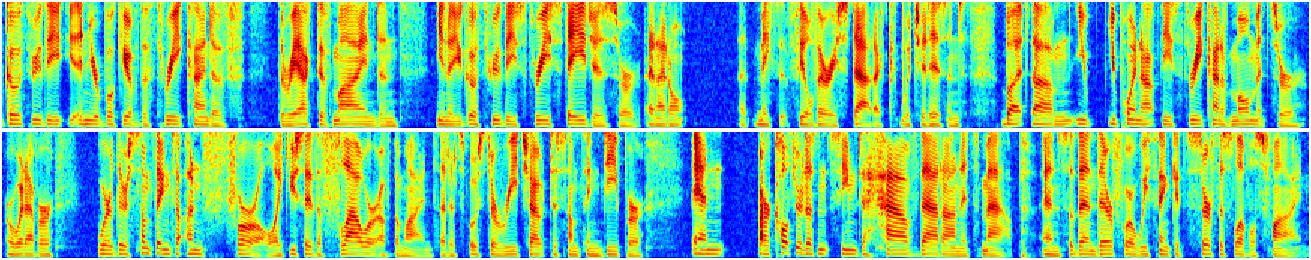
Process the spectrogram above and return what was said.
go through the in your book. You have the three kind of the reactive mind, and you know you go through these three stages, or and I don't that makes it feel very static, which it isn't. But um, you you point out these three kind of moments or or whatever where there's something to unfurl, like you say, the flower of the mind that it's supposed to reach out to something deeper, and our culture doesn't seem to have that on its map, and so then therefore we think its surface level's fine.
